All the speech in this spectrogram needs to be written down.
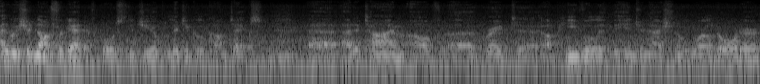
and we should not forget, of course, the geopolitical context uh, at a time of uh, great uh, upheaval in the international world order.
